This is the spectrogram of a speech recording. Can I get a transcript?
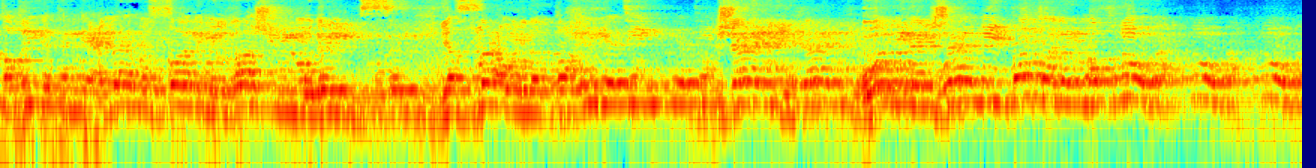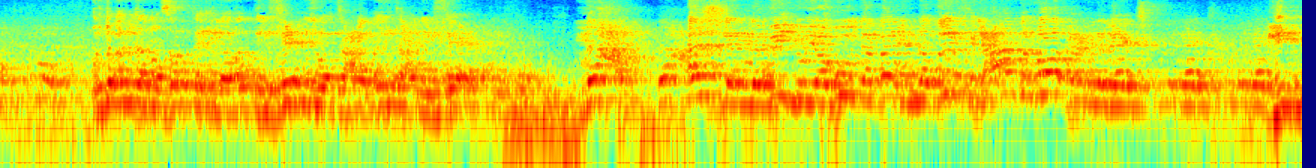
قضية الإعلام الظالم الغاشم المدلس يصنع من الضحية جانية ومن الجاني بطلا مظلوما. قلت أنت نظرت إلى رد الفعل وتعاميت عن الفعل. نعم أجلى النبي يهود بني النضير في العام الرابع من الهجرة. ليه؟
